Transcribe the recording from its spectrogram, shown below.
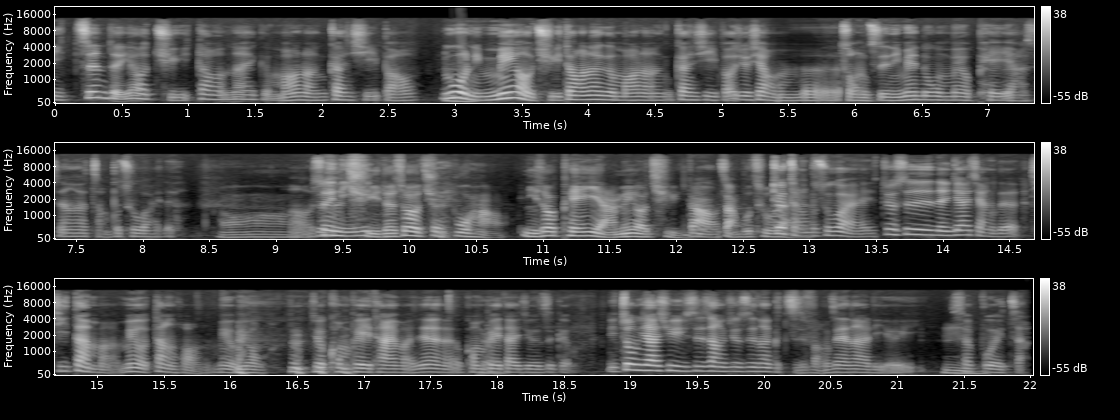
你真的要取到那个毛囊干细胞。如果你没有取到那个毛囊干细胞，就像我们的种子里面如果没有胚芽，是让它长不出来的，哦所以你取的时候取不好，你说胚芽没有取到，长不出来，就长不出来。就是人家讲的鸡蛋嘛，没有蛋黄没有用，就空胚胎嘛。现在的空胚胎就是这个嘛，你种下去，事实上就是那个脂肪在那里而已，嗯它不会长。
